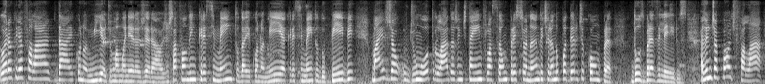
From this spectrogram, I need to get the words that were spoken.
Agora eu queria falar da economia de uma maneira geral. A gente está falando em crescimento da economia, crescimento do PIB, mas de, um outro lado a gente tem a inflação pressionando e tirando o poder de compra dos brasileiros. A gente já pode falar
